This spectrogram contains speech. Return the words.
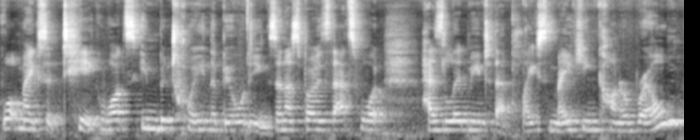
what makes it tick? What's in between the buildings? And I suppose that's what has led me into that place making kind of realm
